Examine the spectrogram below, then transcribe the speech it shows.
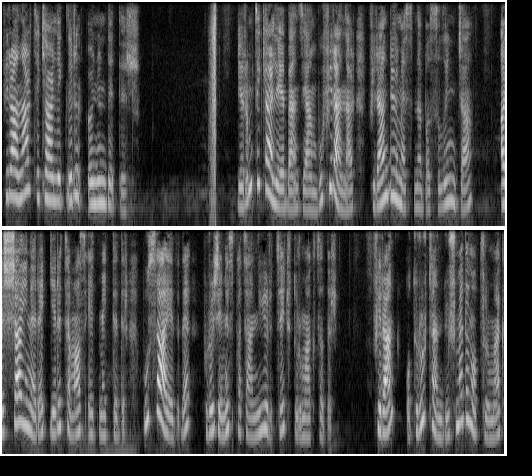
Frenler tekerleklerin önündedir. Yarım tekerleğe benzeyen bu frenler fren düğmesine basılınca aşağı inerek geri temas etmektedir. Bu sayede de projemiz patenli yürüteç durmaktadır. Fren otururken düşmeden oturmak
